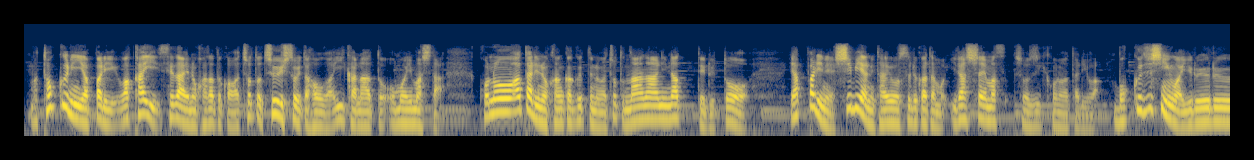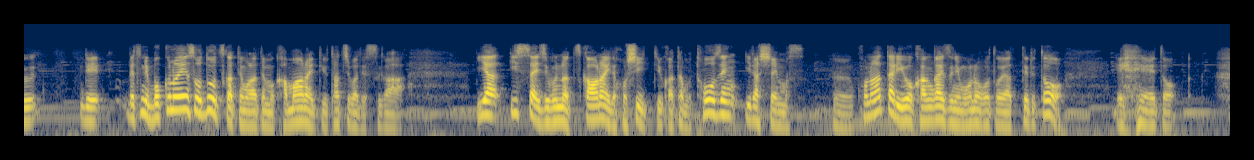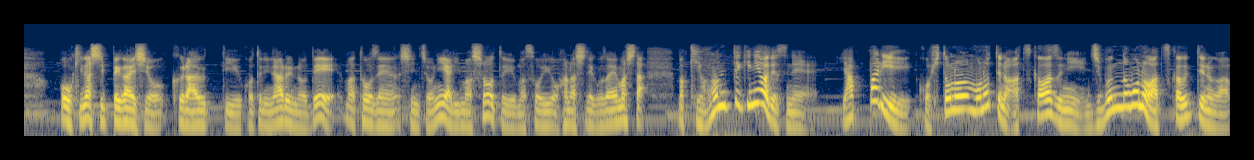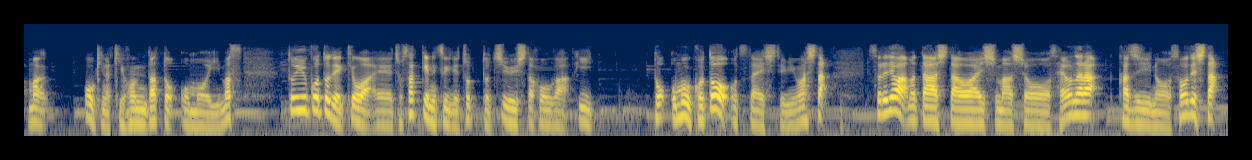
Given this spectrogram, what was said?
まあ、特にやっぱり若い世代の方とかはちょっと注意しといた方がいいかなと思いましたこの辺りの感覚っていうのがちょっとなあなあになってるとやっぱりねシビアに対応する方もいらっしゃいます正直この辺りは。僕自身はゆるゆるで別に僕の演奏をどう使ってもらっても構わないという立場ですがいや一切自分のは使わないでほしいっていう方も当然いらっしゃいます、うん、この辺りを考えずに物事をやってるとえー、と大きなしっぺ返しを食らうっていうことになるので、まあ、当然慎重にやりましょうという、まあ、そういうお話でございました、まあ、基本的にはですねやっぱりこう人のものっていうのを扱わずに自分のものを扱うっていうのが、まあ、大きな基本だと思います。ということで今日は、え、著作権についてちょっと注意した方がいいと思うことをお伝えしてみました。それではまた明日お会いしましょう。さようなら。カジノそうでした。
